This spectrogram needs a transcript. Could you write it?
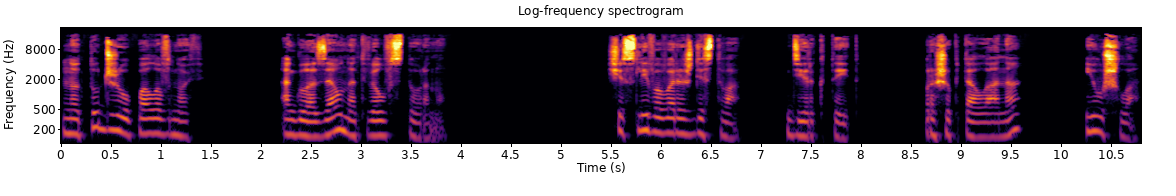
но тут же упала вновь, а глаза он отвел в сторону. «Счастливого Рождества, Дирк Тейт», — прошептала она и ушла.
